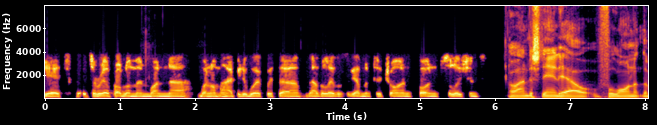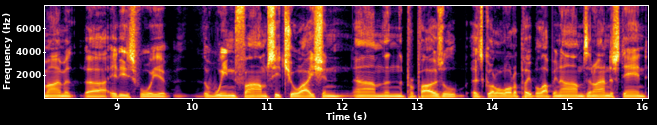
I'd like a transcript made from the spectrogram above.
yeah, it's it's a real problem, and one uh, one I'm happy to work with uh, other levels of government to try and find solutions. I understand how full on at the moment uh, it is for you. The wind farm situation um, and the proposal has got a lot of people up in arms, and I understand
